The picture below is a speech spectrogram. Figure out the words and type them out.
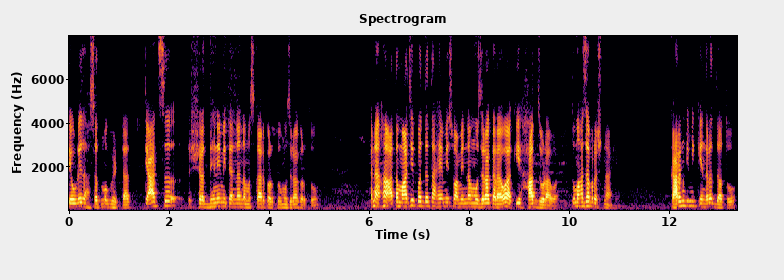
तेवढेच हसतमुख भेटतात. त्याच श्रद्धेने मी त्यांना नमस्कार करतो मुजरा करतो. है ना? हा आता माझी पद्धत आहे मी स्वामींना मुजरा करावा की हात जोडावा. तो माझा प्रश्न आहे. कारण की मी केंद्रात जातो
